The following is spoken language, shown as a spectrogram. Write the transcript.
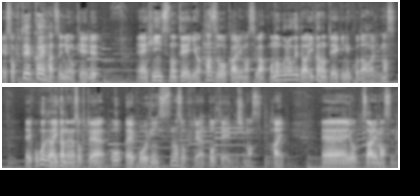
えソフトウェア開発における、え品質の定義は数多くありますが、このブログでは以下の定義にこだわります。えここでは以下のようなソフトウェアを、え高品質なソフトウェアと定義します。はい。えー、4つありますね。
